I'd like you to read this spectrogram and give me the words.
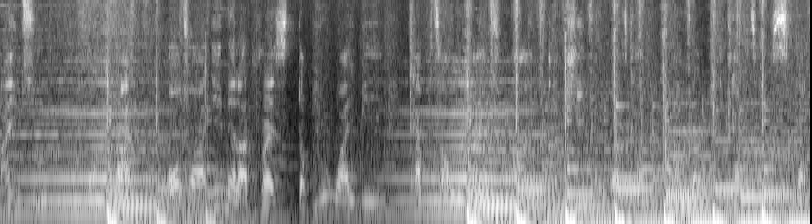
9215 or to our email address wybcapital99 at gmail.com. Remember, the capital is spot.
